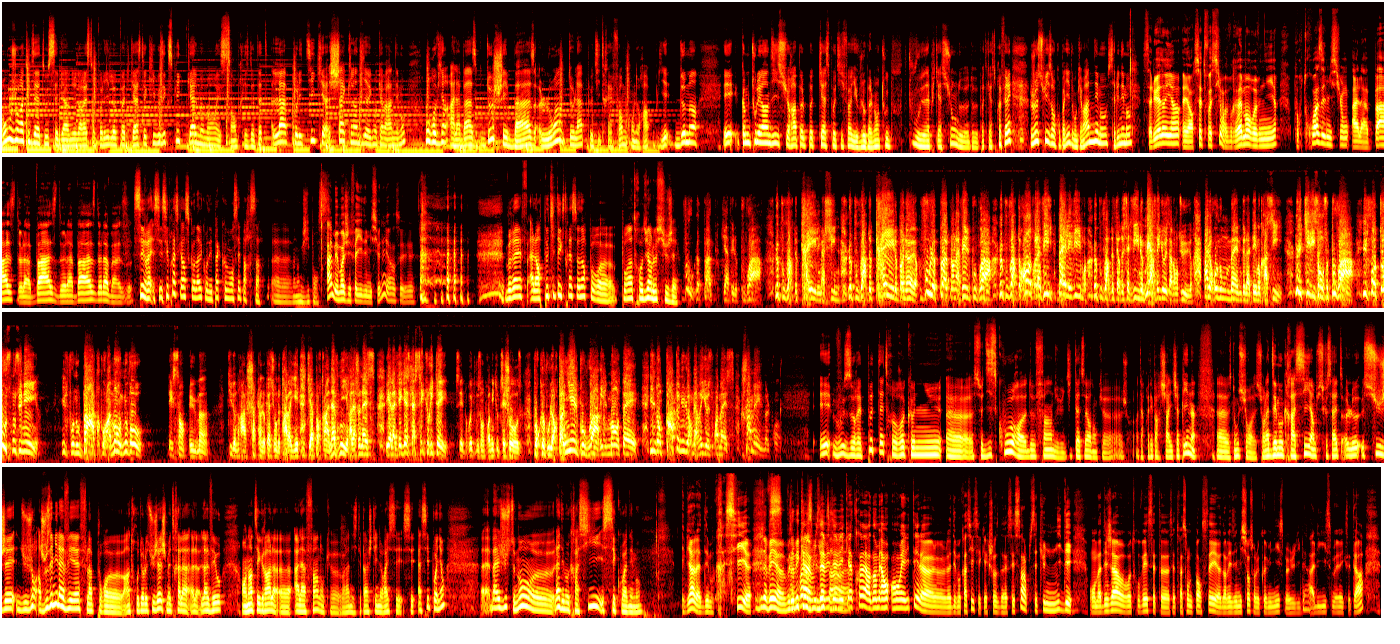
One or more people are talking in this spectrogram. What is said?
Bonjour à toutes et à tous et bienvenue dans Restons Polis, le podcast qui vous explique calmement et sans prise de tête la politique. Chaque lundi avec mon camarade Nemo, on revient à la base de chez base, loin de la petite réforme qu'on aura oubliée demain. Et comme tous les lundis sur Apple Podcast, Spotify et globalement toutes vos applications de, de podcast préférées, je suis en compagnie de mon camarade Nemo. Salut Nemo. Salut Adrien. Et alors cette fois-ci, on va vraiment revenir pour trois émissions à la base de la base de la base de la base. C'est vrai, c'est presque un scandale qu'on n'ait pas commencé par ça, euh, maintenant que j'y pense. Ah mais moi j'ai failli démissionner. Hein, Bref, alors petit extrait sonore pour, euh, pour introduire le sujet. Vous, le peuple qui avez le pouvoir, le pouvoir de créer les machines, le pouvoir de créer le bonheur, vous, le peuple, en avez le pouvoir, le pouvoir de rendre la vie belle et libre, le pouvoir de faire de cette vie une merveilleuse aventure. Alors au nom même de la démocratie, utilisons ce pouvoir, il faut tous nous unir, il faut nous battre pour un monde nouveau, décent et humain, qui donnera à chacun l'occasion de travailler, qui apportera un avenir à la jeunesse et à la vieillesse la sécurité. Ces brutes vous ont promis toutes ces choses pour que vous leur donniez le pouvoir, ils mentaient, ils n'ont pas tenu leurs merveilleuses promesses, jamais ils ne le feront. Et vous aurez peut-être reconnu euh, ce discours de fin du dictateur, donc euh, interprété par Charlie Chaplin, euh, donc sur, sur la démocratie, hein, puisque ça va être le sujet du jour. Alors je vous ai mis la VF là pour introduire le sujet, je mettrai la, VO en intégrale à la fin, donc voilà, n'hésitez pas à acheter une oreille, c'est assez poignant. Bah justement, la démocratie, c'est quoi Nemo? Eh bien la démocratie. euh, Vous avez, euh, vous avez Voilà, 15 vous minutes. avez, vous hein. avez 4 heures. Non, mais en, en réalité, la, la démocratie, c'est quelque chose d'assez simple. C'est une idée. On a déjà retrouvé cette, euh, cette façon de penser dans les émissions sur le communisme, le libéralisme, etc.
